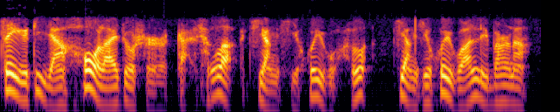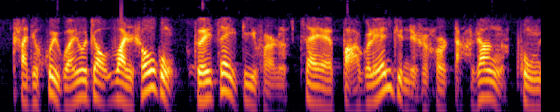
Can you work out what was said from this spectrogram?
这个地点后来就是改成了江西会馆了。江西会馆里边呢，它的会馆又叫万寿宫。所以这个地方呢，在八国联军的时候打仗啊，攻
